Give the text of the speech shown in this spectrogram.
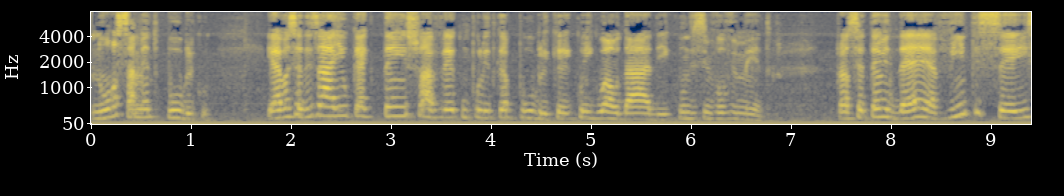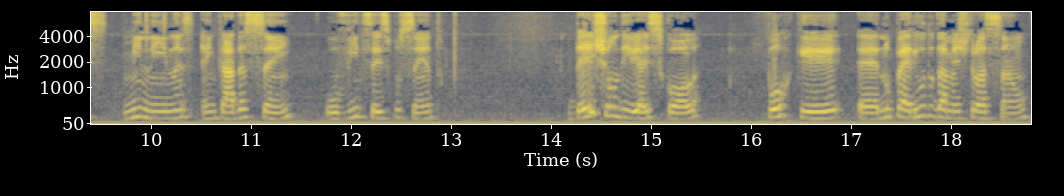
no orçamento público. E aí você diz, aí ah, o que é que tem isso a ver com política pública e com igualdade e com desenvolvimento? Para você ter uma ideia, 26 meninas em cada 100, ou 26%, deixam de ir à escola porque é, no período da menstruação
